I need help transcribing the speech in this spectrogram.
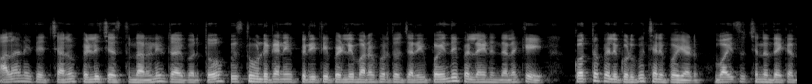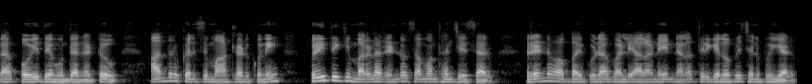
అలానే తెచ్చాను పెళ్ళి చేస్తున్నానని డ్రైవర్తో చూస్తూ ఉండగానే ప్రీతి పెళ్ళి మరొకరితో జరిగిపోయింది. పెళ్ళైన నెలకి కొత్త పెళ్ళి కొడుకు చనిపోయాడు. వయసు చిన్నదే కదా పోయేదేముంది అన్నట్టు అందరూ కలిసి మాట్లాడుకుని ప్రీతికి మరల రెండో సంబంధం చేశారు. రెండవ అబ్బాయి కూడా మళ్ళీ అలానే నెల తిరిగేలోపే చనిపోయాడు.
